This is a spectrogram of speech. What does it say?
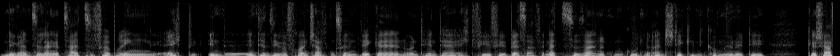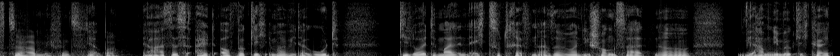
eine ganze lange Zeit zu verbringen, echt in, intensive Freundschaften zu entwickeln und hinterher echt viel, viel besser vernetzt zu sein und einen guten Einstieg in die Community geschafft zu haben. Ich finde es ja. super. Ja, es ist halt auch wirklich immer wieder gut, die Leute mal in echt zu treffen. Also wenn man die Chance hat, ne, wir haben die Möglichkeit,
